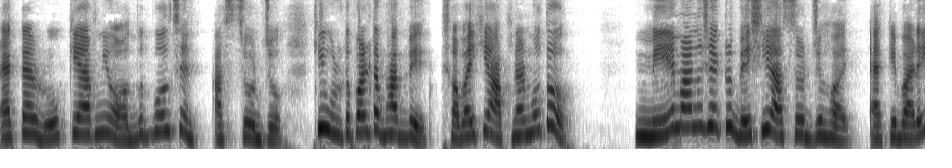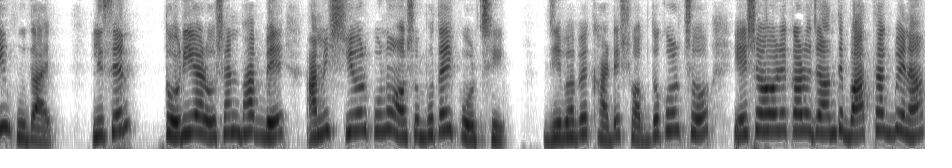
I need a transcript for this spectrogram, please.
একটা রোগকে আপনি অদ্ভুত বলছেন? আশ্চর্য। কি উল্টোপাল্টা ভাববে? সবাই কি আপনার মতো? মেয়ে মানুষ একটু বেশি আশ্চর্য হয়, একেবারেই হুদায়। লিসেন তরি আর ওশান ভাববে, আমি শিওর কোনো অসভ্যতাই করছি। যেভাবে খাটে শব্দ করছ, এ শহরে কারও জানতে বাদ থাকবে না।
